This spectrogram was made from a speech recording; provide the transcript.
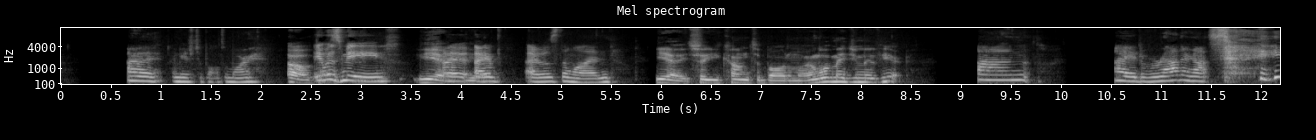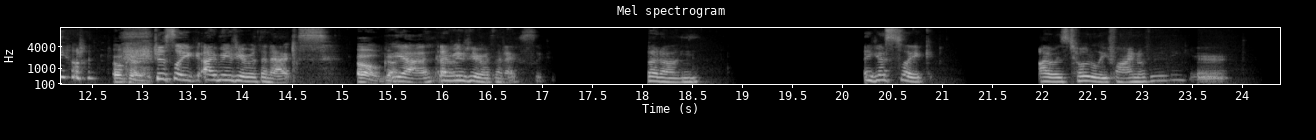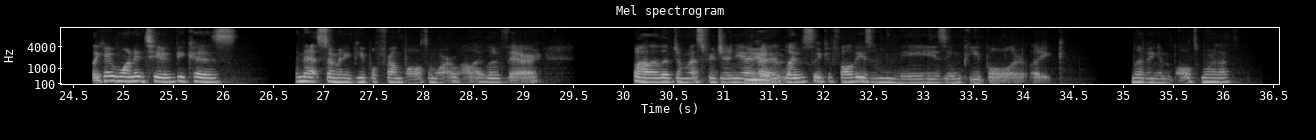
I, I moved to Baltimore. Oh, okay. It was me. Yeah. I, yeah. I I was the one. yeah. So you come to Baltimore, and what made you move here? Um, I'd rather not say. Okay. Just like I moved here with an ex. Oh, got yeah, got I it. moved here with an ex. But um, I guess like I was totally fine with moving here. Like I wanted to because I met so many people from Baltimore while I lived there. While I lived in West Virginia, and I Yeah. was like, if all these amazing people are like living in Baltimore, that's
